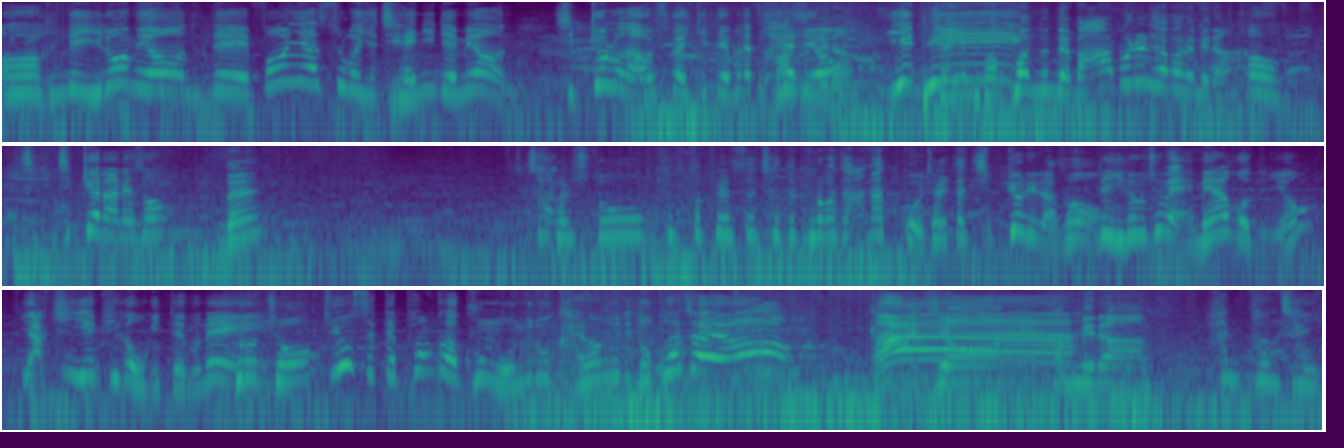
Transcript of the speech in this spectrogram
아 근데 이러면 근데 퍼니애스트로가 이제 젠이 되면 집결로 나올 수가 있기 때문에 봐야 돼요. 맞습니다. EMP. 힘 덮었는데 마블을 잡아냅니다. 어 집- 집결 안에서. 네. 자, pulse도 캡스터 필슨 차트 들어가지 않았고 자 일단 집결이라서 근데 이러면 좀 애매하거든요. 야키 EMP가 오기 때문에 그렇죠. 뛰었을 때 펑크가 궁 온으로 갈 확률이 높아져요. 가죠. 아, 예, 갑니다. 한 턴 차이.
